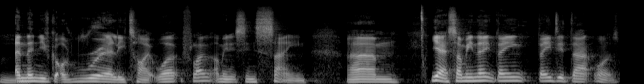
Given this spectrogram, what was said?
and then you've got a really tight workflow. I mean it's insane. Um, yes i mean they, they they did that what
